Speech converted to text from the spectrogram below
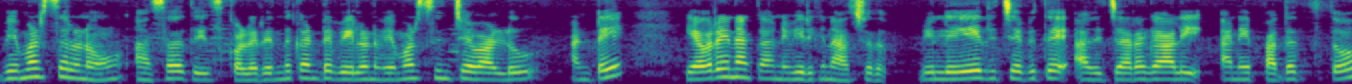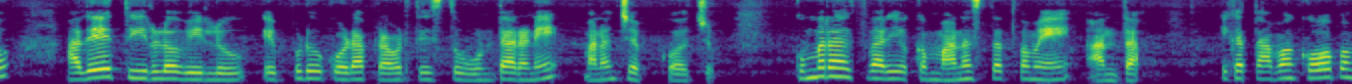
విమర్శలను అసలు తీసుకోలేరు. ఎందుకంటే వీళ్ళని విమర్శించే వాళ్ళు అంటే ఎవరైనా కానీ వీరికి నచ్చదు. వీళ్ళు ఏది చెబితే అది జరగాలి అనే పద్ధతితో అదే తీరులో వీళ్ళు ఎప్పుడూ కూడా ప్రవర్తిస్తూ ఉంటారని మనం చెప్పుకోవచ్చు. కుంభరాశి వారి యొక్క మనస్తత్వమే అంత. ఇక తమ కోపం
